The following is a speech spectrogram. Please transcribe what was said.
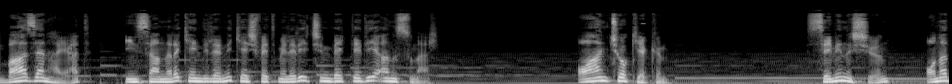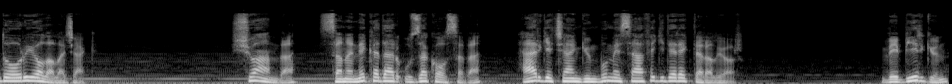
Bazen hayat, insanlara kendilerini keşfetmeleri için beklediği anı sunar. O an çok yakın. Senin ışığın, ona doğru yol alacak. Şu anda, sana ne kadar uzak olsa da, her geçen gün bu mesafe giderek daralıyor. Ve bir gün,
